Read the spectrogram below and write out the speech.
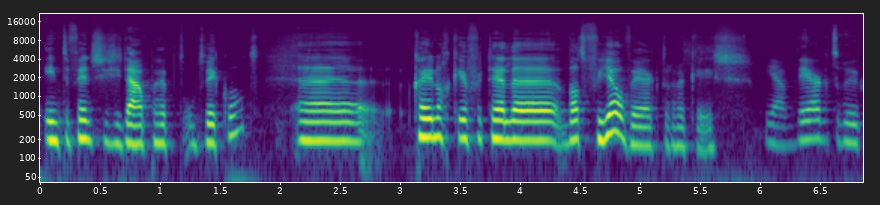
interventies je daarop hebt ontwikkeld. Uh, kan je nog een keer vertellen wat voor jou werkdruk is? Ja, werkdruk.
